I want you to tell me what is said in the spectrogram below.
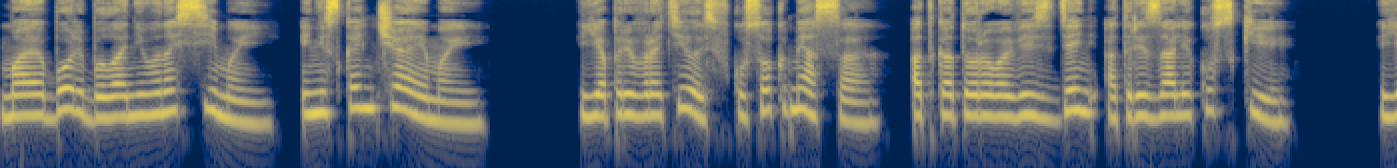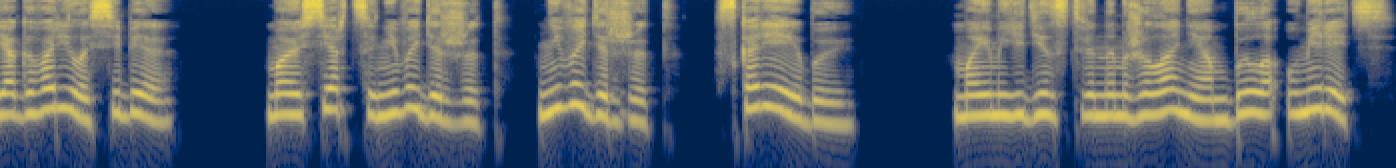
Моя боль была невыносимой и нескончаемой. Я превратилась в кусок мяса, от которого весь день отрезали куски. Я говорила себе, мое сердце не выдержит, не выдержит. Скорее бы. Моим единственным желанием было умереть.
